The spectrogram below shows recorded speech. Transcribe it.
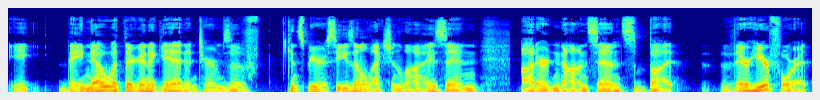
it, they know what they're going to get in terms of conspiracies and election lies and utter nonsense, but they're here for it.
